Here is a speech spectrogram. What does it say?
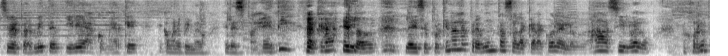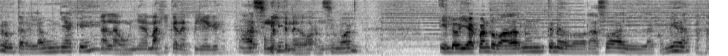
si me permiten, iré a comer, ¿qué, qué comeré primero? El espagueti, acá. Y lo, le dice, ¿por qué no le preguntas a la caracola? Y lo, ah, sí, luego. Mejor le preguntaré la uña que... A la uña mágica de pliegue, Ah, que es como sí. el tenedor, ¿no? Simón. Y luego ya cuando va a darle un tenedorazo a la comida, Ajá.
